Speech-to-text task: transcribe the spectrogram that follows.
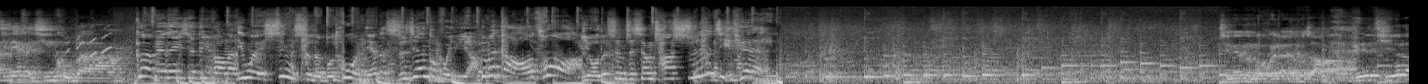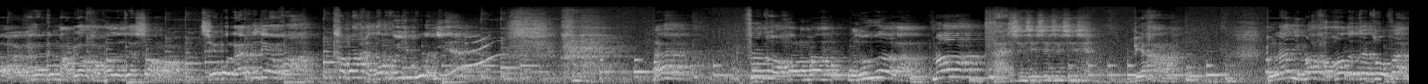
今天很辛苦吧？个别的一些地方呢，因为姓氏的不同，过年的时间都不一样，有没有搞错？有的甚至相差十几天。今天怎么回来这么早啊？别提了，刚才跟马彪好好的在上网，结果来了个电话，他爸喊他回去过年。哎，饭做好了吗？我都饿了。妈，哎，行行行行行行，别喊了。本来你妈好好的在做饭，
